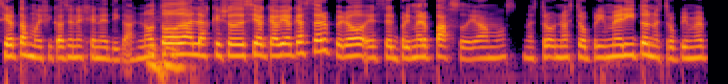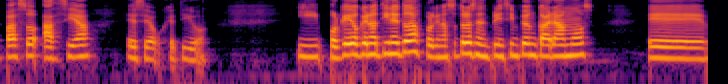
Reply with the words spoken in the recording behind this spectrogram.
ciertas modificaciones genéticas. No todas las que yo decía que había que hacer, pero es el primer paso, digamos, nuestro, nuestro primer hito, nuestro primer paso hacia ese objetivo. ¿Y por qué digo que no tiene todas? Porque nosotros en principio encaramos eh,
